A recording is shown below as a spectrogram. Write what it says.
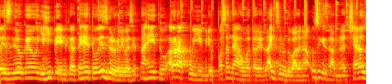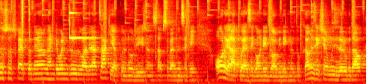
इस वीडियो को यहीं पे एंड करते हैं। तो इस वीडियो के लिए बस इतना ही। तो अगर आपको ये वीडियो पसंद आया होगा तो लाइक ज़रूर दबा देना। उसी के साथ मेरा चैनल को सब्सक्राइब कर देना घंटे बटन ज़रूर दबा देना, ताकि आपको नोटिफिकेशन सबसे पहले मिल सके। और अगर आपको ऐसे कॉन्टेंट्स और भी देखना तो कमेंट सेक्शन में मुझे ज़रूर बताओ।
